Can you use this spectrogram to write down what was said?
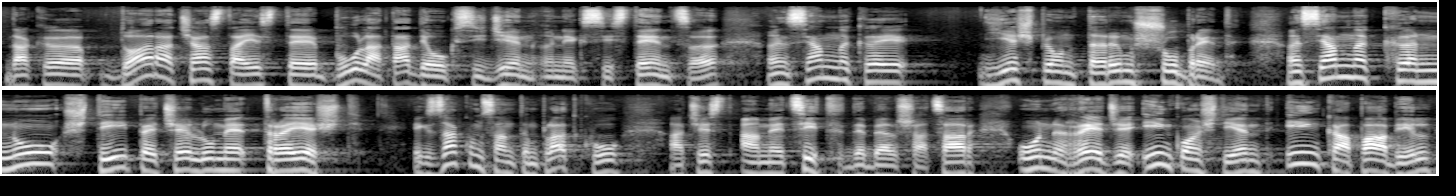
dacă doar aceasta este bula ta de oxigen în existență, înseamnă că ești pe un tărâm șubred. Înseamnă că nu știi pe ce lume trăiești. Exact cum s-a întâmplat cu acest amețit de Belșațar, un rege inconștient, incapabil,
